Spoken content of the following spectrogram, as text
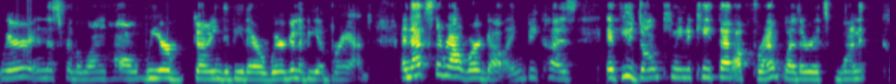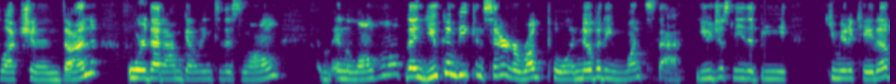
we're in this for the long haul. We are going to be there. We're going to be a brand. And that's the route we're going because if you don't communicate that upfront, whether it's one collection and done or that I'm going to this long, in the long haul, then you can be considered a rug pull and nobody wants that. You just need to be communicative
